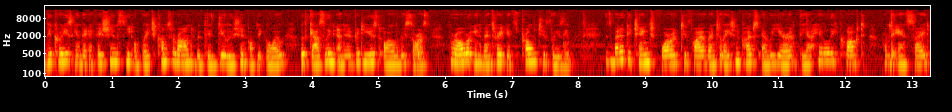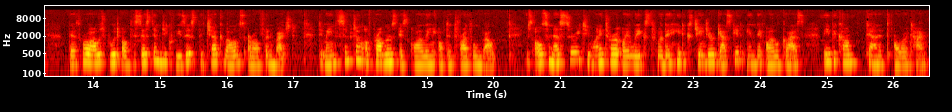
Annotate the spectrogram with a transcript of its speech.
decrease in the efficiency of which comes around with the dilution of the oil with gasoline and a reduced oil resource. Moreover, in winter it's prone to freezing. It's better to change 4 to 5 ventilation pipes every year. They are heavily clogged from the inside. The throw output of the system decreases. The check valves are often wedged. The main symptom of problems is oiling of the throttle valve. It's also necessary to monitor oil leaks through the heat exchanger gasket in the oil glass. They become tainted over time.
